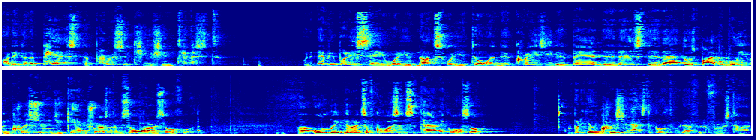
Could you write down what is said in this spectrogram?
Are they going to pass the persecution test? When everybody's saying, what are you nuts? What are you doing? They're crazy. They're bad. They're this. They're that. Those Bible believing Christians. You can't trust them. So on and so forth. Uh, all ignorance, of course, and satanic also. But a young Christian has to go through that for the first time.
